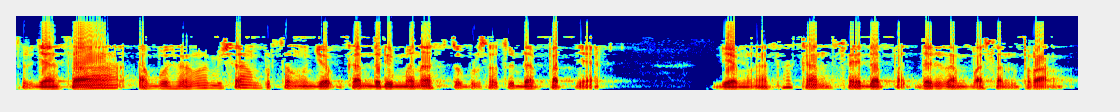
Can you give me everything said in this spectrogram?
Ternyata Abu Hurairah bisa mempertanggungjawabkan dari mana satu persatu dapatnya. Dia mengatakan, saya dapat dari rampasan perang.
